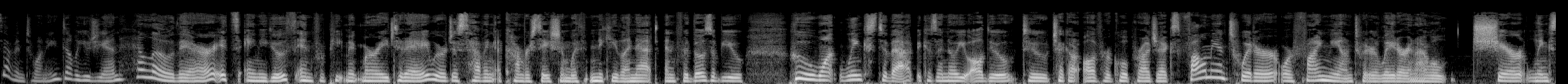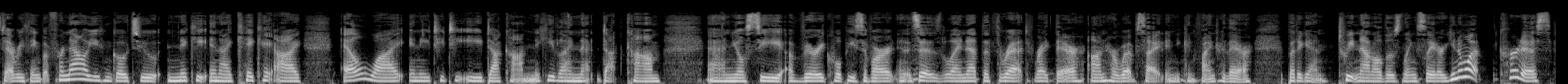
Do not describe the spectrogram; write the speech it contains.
720 WGN. Hello there. It's Amy Guth in for Pete McMurray today. We were just having a conversation with Nikki Lynette. And for those of you who want links to that, because I know you all do, to check out all of her cool projects, follow me on Twitter or find me on Twitter later and I will share links to everything. But for now, you can go to Nikki, N-I-K-K-I-L-Y-N-E-T-T-E dot com, dot com. And you'll see a very cool piece of art and it says Lynette the Threat right there on her website and you can find her there. But again, tweeting out all those links later. You know what? Curtis,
